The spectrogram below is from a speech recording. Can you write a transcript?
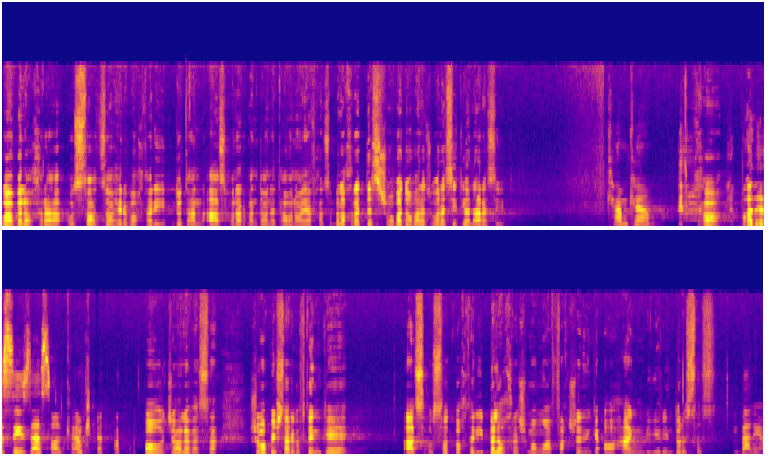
و بالاخره استاد ظاهر باختری. دو تن از هنرمندان توانای افغانستان بالاخره دست شما به دامن از او رسید یا نرسید؟ کم کم. خب. بعد از 13 سال کم کم. آه جالب است. شما پیشتر گفتین که از استاد باختری بالاخره شما موفق شدین که آهنگ بگیرین. درست است بله.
